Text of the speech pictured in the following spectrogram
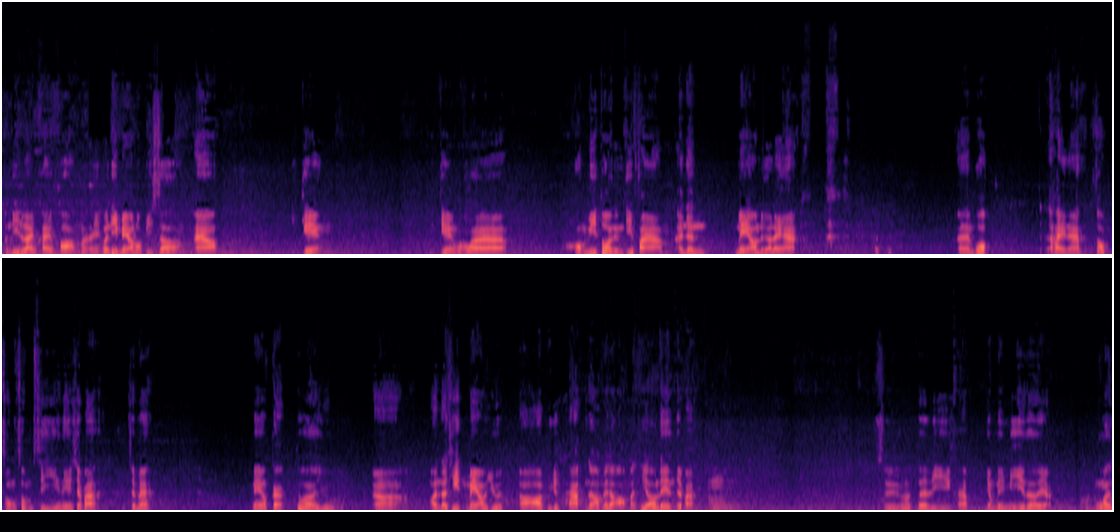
วันนี้ไลฟ์ขายของไหม วันนี้แมวหลบที่สอง อ้าว พี่เก่ง พี่เก่งบอกว่า ผมมีตัวหนึ่งที่ฟาร์ม อันนั้นแมวหรืออะไรฮะ อันนั้นพวกอะไรนะ สมสงสมสีนี่ใช่ป่ะใช่ไหมแมวกักตัวอยู่ วันอาทิตย์แมวหยุด อ๋อ หยุดพักเนาะ ไม่ต้องออกมาเที่ยวเล่นใช่ปะซื้อลอตเตอรี่ครับ ยังไม่มีเลยอะงวด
